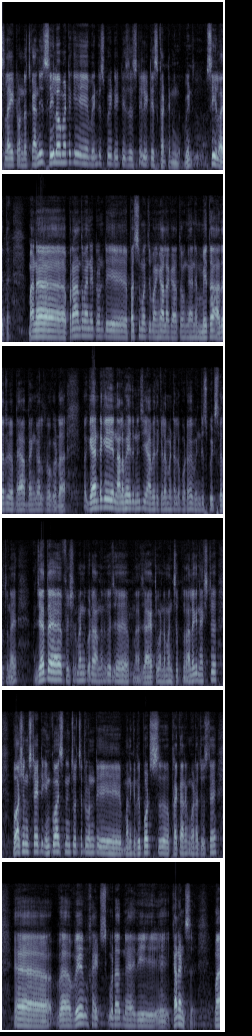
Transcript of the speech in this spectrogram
స్లైట్ ఉండొచ్చు. కానీ సీలో మటుకి wind speed it is still it is continue wind సీలో అయితే. మన ప్రాంతమైనటువంటి పశ్చిమ మధ్య బంగాళాఖాతం కానీ మిగతా అదర్ బెంగాల్లో కూడా గంటకి నలభై ఐదు నుంచి యాభై ఐదు కిలోమీటర్లు కూడా విండ్ స్పీడ్స్ వెళ్తున్నాయి. అదే ఫిషర్మెన్ కూడా అందరికీ జాగ్రత్తగా ఉండమని చెప్తున్నాం అలాగే నెక్స్ట్ వాషింగ్ స్టేట్ ఇన్క్వైరీస్ నుంచి వచ్చేటువంటి మనకి రిపోర్ట్స్ ప్రకారం కూడా చూస్తే వేవ్ హైట్స్ కూడా ఇది కరెంట్స్ మా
